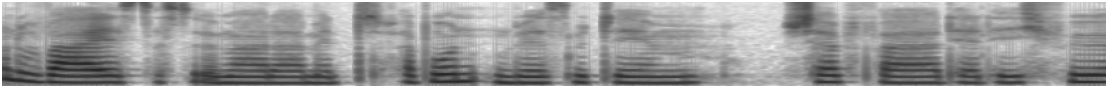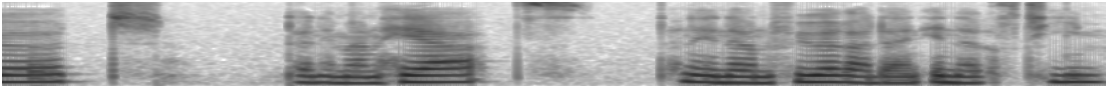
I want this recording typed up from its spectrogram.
Und du weißt, dass du immer damit verbunden bist, mit dem Schöpfer, der dich führt, dein inneren Herz, deine inneren Führer, dein inneres Team,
